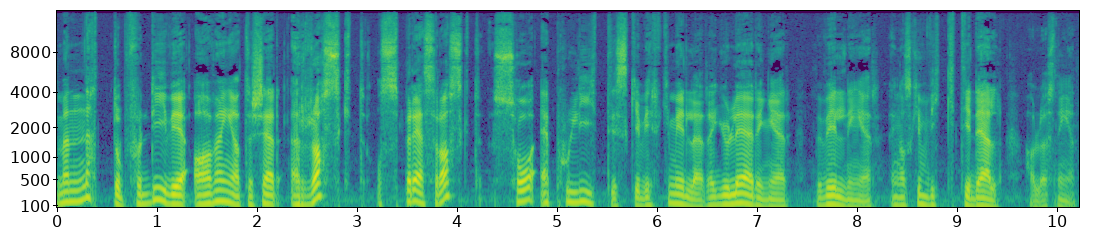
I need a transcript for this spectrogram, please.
Men nettopp fordi vi er avhengig av at det skjer raskt og spres raskt, så er politiske virkemidler, reguleringer, bevilgninger en ganske viktig del av løsningen.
